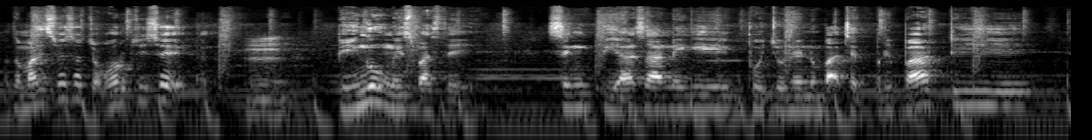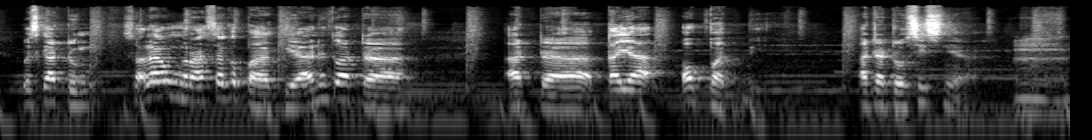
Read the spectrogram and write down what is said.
Otomatis wis ojo korupsi sih Hmm. bingung wis pasti. Sing biasa niki bojone numpak jet pribadi. Wis kadung soalnya aku ngerasa kebahagiaan itu ada ada kayak obat bi ada dosisnya. Hmm.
